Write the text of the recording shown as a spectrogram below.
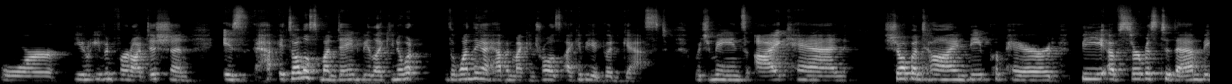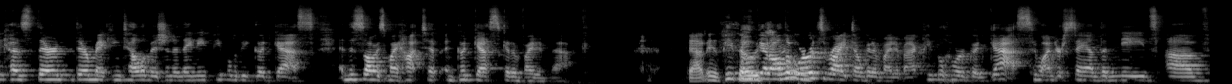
or you know even for an audition, is it's almost mundane to be like, you know what, the one thing I have in my control is I can be a good guest, which means I can show up on time be prepared be of service to them because they're they're making television and they need people to be good guests. And this is always my hot tip and good guests get invited back. That is people so who get true. all the words right don't get invited back. People who are good guests who understand the needs of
